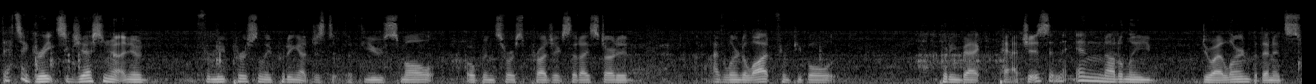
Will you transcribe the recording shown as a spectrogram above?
That's a great suggestion. I know, for me personally, putting out just a few small open source projects that I started I've learned a lot from people putting back patches, and, and not only do I learn, but then it's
